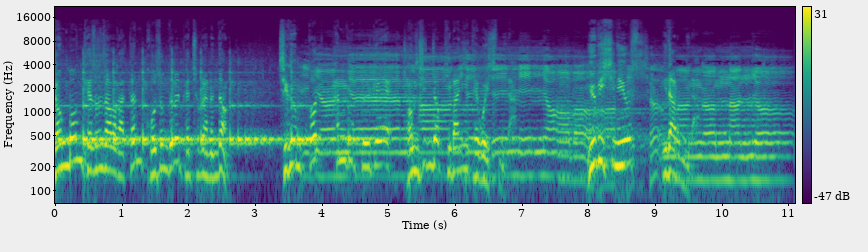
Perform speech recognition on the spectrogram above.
경봉 대선사와 같은 고승들을 배출하는 등 지금껏 한국 불교의 정신적 기반이 되고 있습니다. UBC 뉴스. 이다루입니다.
